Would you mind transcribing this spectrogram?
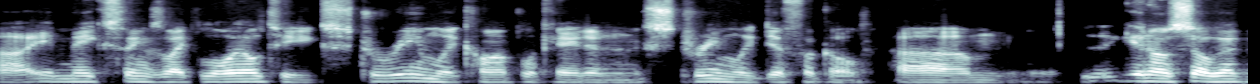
uh, it makes things like loyalty extremely complicated and extremely difficult. Um, you know, so I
